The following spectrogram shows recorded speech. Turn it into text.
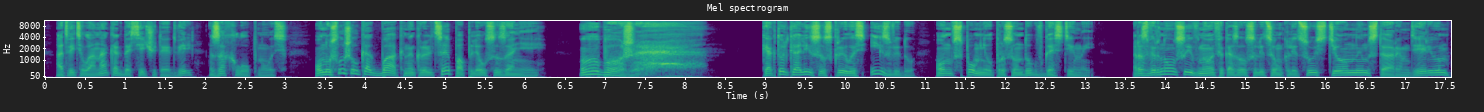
— ответила она, когда сетчатая дверь захлопнулась. Он услышал, как Бак на крыльце поплелся за ней. «О, боже!» Как только Алиса скрылась из виду, он вспомнил про сундук в гостиной. Развернулся и вновь оказался лицом к лицу с темным старым деревом,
